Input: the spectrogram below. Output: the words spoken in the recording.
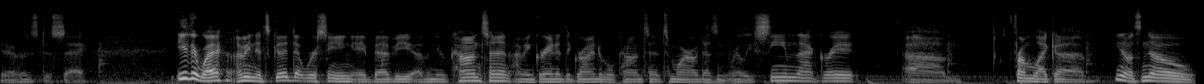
you know, who's to say? Either way, I mean, it's good that we're seeing a bevy of new content. I mean, granted, the grindable content tomorrow doesn't really seem that great. Um, from like a, you know, it's no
